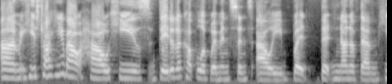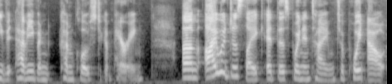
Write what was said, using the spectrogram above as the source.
um, he's talking about how he's dated a couple of women since Allie, but that none of them he have even come close to comparing. Um, I would just like at this point in time to point out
